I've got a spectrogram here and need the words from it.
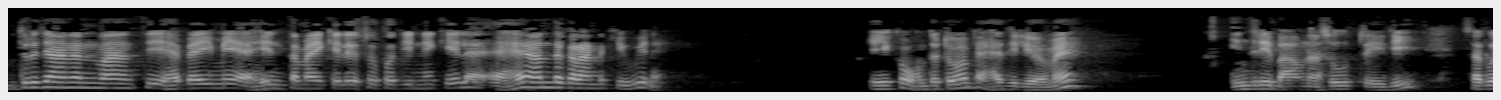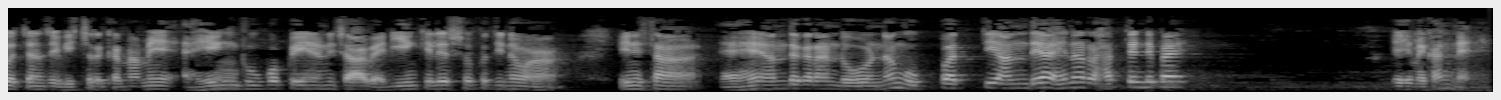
බුදුරජාණන් වහන්සේ හැබැයි මේ ඇහෙන් තමයි කෙලෙස් උපදින්නේ කියලා ඇහැ අන්ධ කරන්න කිව්වේ නැහැ. ඒක හොඳටම පැහැදිලිවම ඉන්ද්‍රිය භාවනා සූත්‍රයේදී සර්වචන්සේ විස්තර කරන මේ ඇහෙන් රූප පේන නිසා වැඩියෙන් කෙලෙස් උපදිනවා ඒ නිසා ඇහැ අන්ධ කරන්න ඕන නම් උප්පත්ති අන්ධයා එහෙනම් රහත් වෙන්න එපායි. එහෙම එකක් නැහැ.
